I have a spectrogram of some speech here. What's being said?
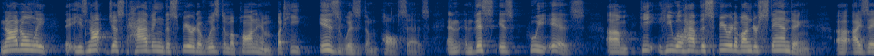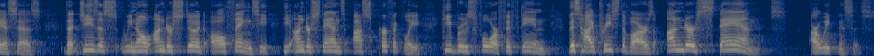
not only, he's not just having the spirit of wisdom upon him, but he is wisdom, Paul says. And, and this is who he is. Um, he, he will have the spirit of understanding, uh, Isaiah says. That Jesus, we know, understood all things. He, he understands us perfectly. Hebrews 4 15. This high priest of ours understands our weaknesses,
